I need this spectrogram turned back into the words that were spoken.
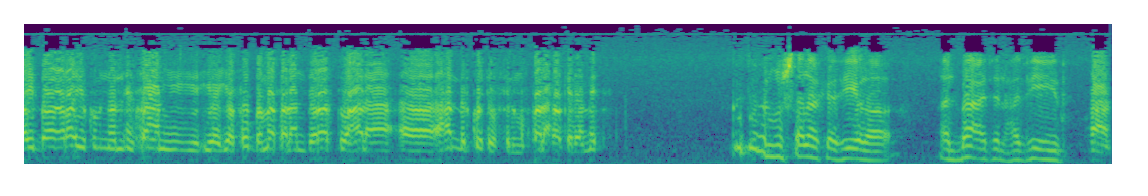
طيب آه، رأيكم إنه الإنسان يصب مثلا دراسته على آه، أهم الكتب في المصطلح وكذا مثل؟ كتب المصطلح كثيرة. الباعث الحثيث نعم.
